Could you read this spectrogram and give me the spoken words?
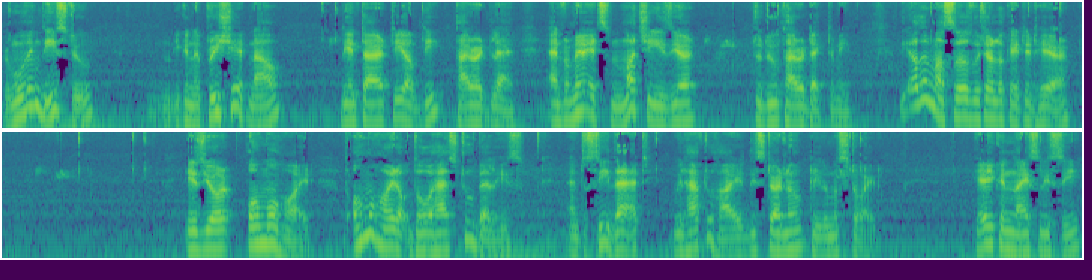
Removing these two, you can appreciate now the entirety of the thyroid gland. And from here, it's much easier to do thyroidectomy. The other muscles which are located here is your omohyoid. The omohyoid, though, has two bellies. And to see that, we'll have to hide the sternocleidomastoid. Here you can nicely see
